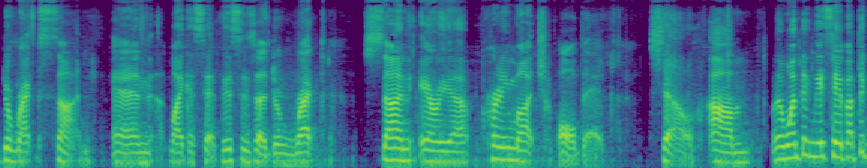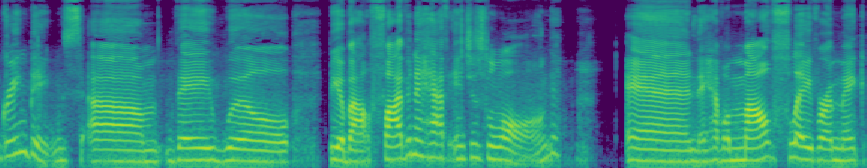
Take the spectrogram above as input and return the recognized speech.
direct sun. And like I said, this is a direct sun area pretty much all day. So, um, the one thing they say about the green beans, um, they will be about five and a half inches long and they have a mild flavor and make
